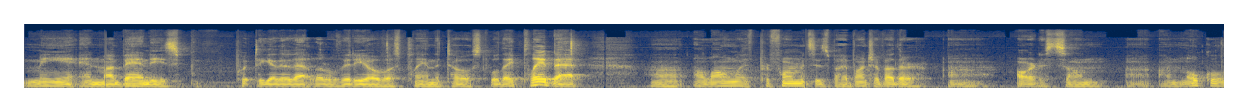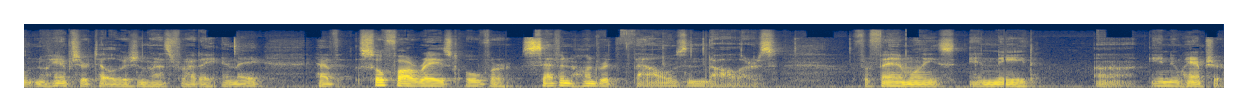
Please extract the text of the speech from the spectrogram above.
me and my bandies put together that little video of us playing the toast. Well, they played that uh, along with performances by a bunch of other uh, artists on uh, on local New Hampshire television last Friday, and they have so far raised over seven hundred thousand dollars for families in need uh, in New Hampshire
